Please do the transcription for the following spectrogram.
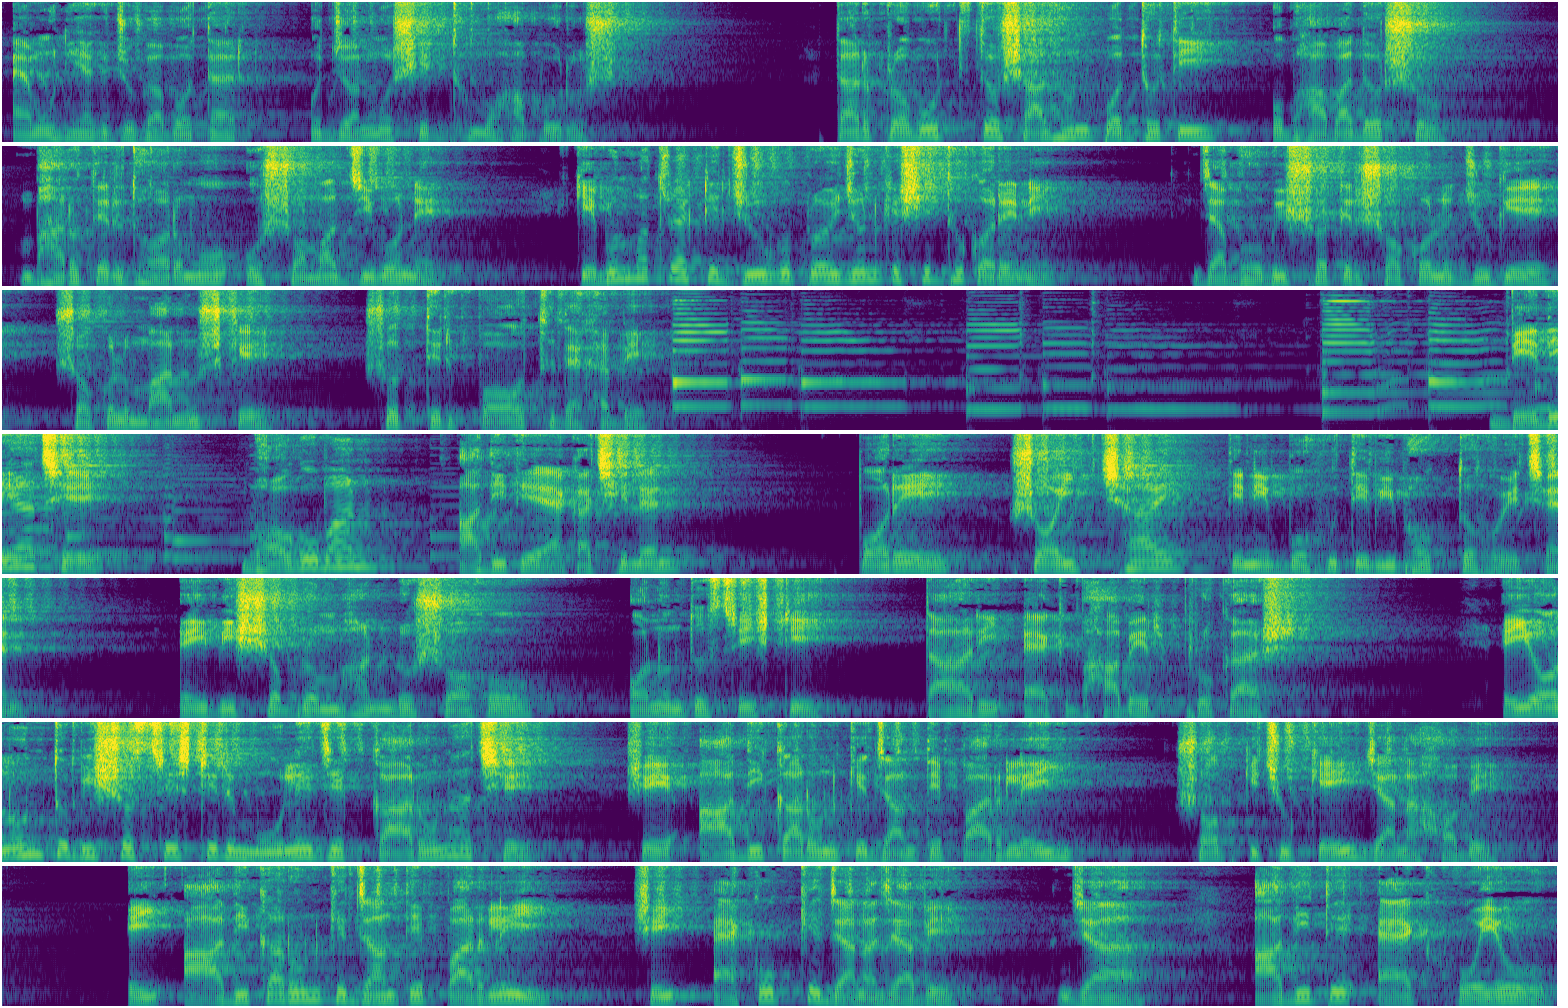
এমনই এক যুগাবতার ও জন্মসিদ্ধ মহাপুরুষ। তার প্রবর্তিত সাধন পদ্ধতি ও ভাবাদর্শ ভারতের ধর্ম ও সমাজ জীবনে কেবলমাত্র একটি যুগ প্রয়োজনকে সিদ্ধ করেনি, যা ভবিষ্যতের সকল যুগে সকল মানুষকে সত্যের পথ দেখাবে। বেদে আছে, ভগবান আদিতে একা ছিলেন পরে স্বইচ্ছায় তিনি বহুতে বিভক্ত হয়েছেন। এই বিশ্বব্রহ্মাণ্ড সহ অনন্ত সৃষ্টি তারই এক ভাবের প্রকাশ। এই অনন্ত বিশ্ব সৃষ্টির মূলে যে কারণ আছে, সে আদি কারণকে জানতে পারলেই সব কিছুকেই জানা হবে। এই আদি কারণকে জানতে পারলেই সেই একককে জানা যাবে, যা আদিতে এক হয়েও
